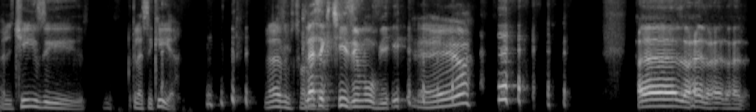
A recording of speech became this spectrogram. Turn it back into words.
ال cheesy كلاسيكية. لازم تتفرج classic cheesy movie أيوه. حلو حلو حلو حلو.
